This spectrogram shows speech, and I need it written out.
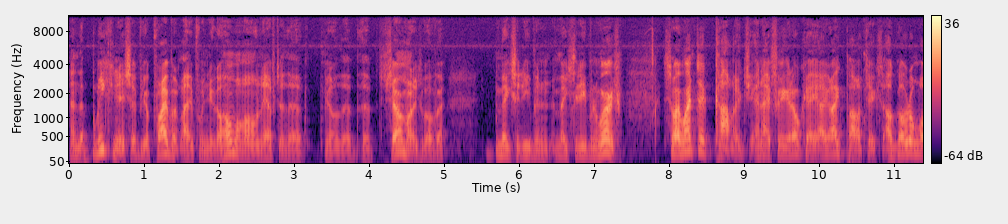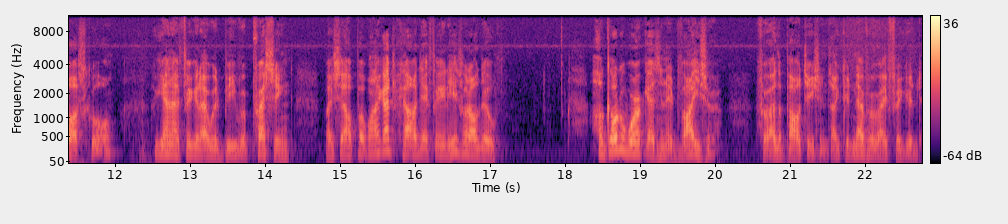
and the bleakness of your private life when you go home alone after the you know the, the ceremonies over makes it even makes it even worse. So I went to college and I figured, okay, I like politics. I'll go to law school. Again, I figured I would be repressing myself. But when I got to college, I figured, here's what I'll do I'll go to work as an advisor for other politicians. I could never, I figured,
